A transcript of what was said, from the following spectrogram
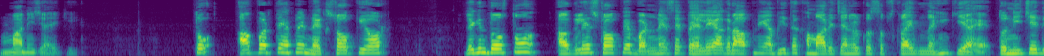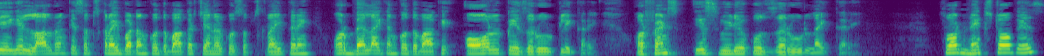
मानी जाएगी। तो आप बढ़ते हैं अपने नेक्स्ट स्टॉक की ओर। लेकिन दोस्तों, अगले स्टॉक पे बढ़ने से पहले अगर आपने अभी तक हमारे चैनल को सब्सक्राइब नहीं किया है तो नीचे दिए गए लाल रंग के सब्सक्राइब बटन को दबाकर चैनल को सब्सक्राइब करें और बेल आइकन को दबा के ऑल पे ज़रूर क्लिक करें। और फ्रेंड्स इस वीडियो को ज़रूर लाइक करें। So next stock is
